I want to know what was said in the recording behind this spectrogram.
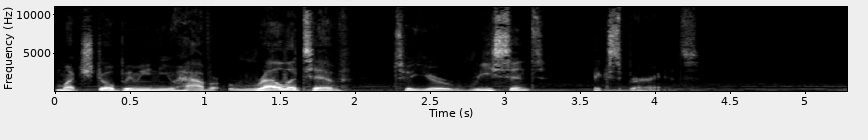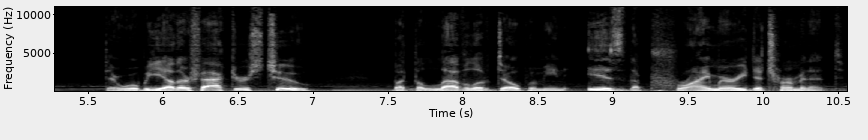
much dopamine you have relative to your recent experience. There will be other factors too, but the level of dopamine is the primary determinant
